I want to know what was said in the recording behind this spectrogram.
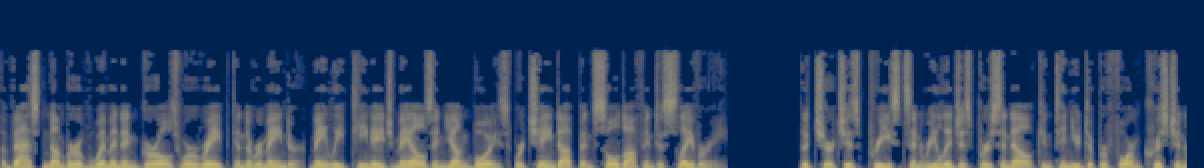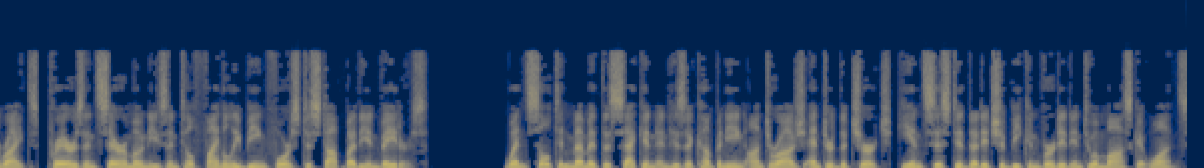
a vast number of women and girls were raped and the remainder mainly teenage males and young boys were chained up and sold off into slavery. The church's priests and religious personnel continued to perform Christian rites, prayers and ceremonies until finally being forced to stop by the invaders. When Sultan Mehmet II and his accompanying entourage entered the church, he insisted that it should be converted into a mosque at once.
